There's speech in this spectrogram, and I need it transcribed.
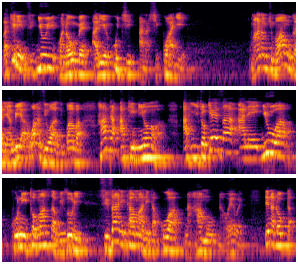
lakini sijui mwanaume aliye uchi anashikwaje maana mchumba wangu kaniambia wazi wazi kwamba hata akinioa akijitokeza anayejua kunitomasa vizuri, sidhani kama nitakuwa na hamu na wewe tena. Dokta,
